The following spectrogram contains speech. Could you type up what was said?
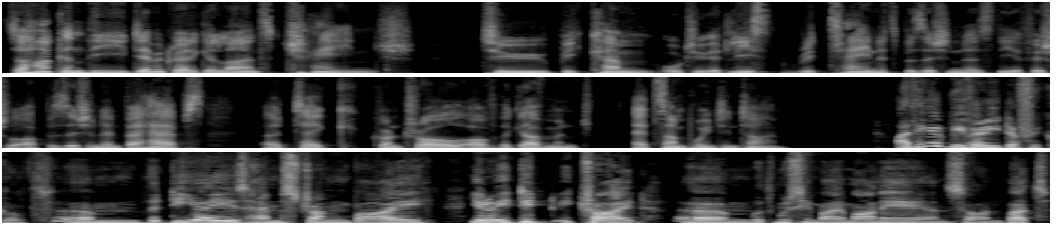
So, how can the Democratic Alliance change to become, or to at least retain its position as the official opposition, and perhaps uh, take control of the government at some point in time? I think it'd be very difficult. Um, the DA is hamstrung by, you know, it did, it tried um, with Mmusi Maimane and so on, but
